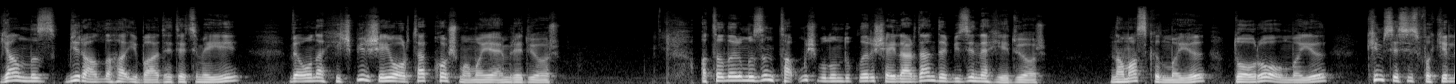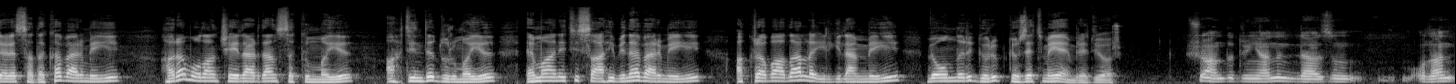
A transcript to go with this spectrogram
Yalnız bir Allah'a ibadet etmeyi ve ona hiçbir şeyi ortak koşmamayı emrediyor. Atalarımızın tapmış bulundukları şeylerden de bizi nehyediyor. Namaz kılmayı, doğru olmayı, kimsesiz fakirlere sadaka vermeyi, haram olan şeylerden sakınmayı, ahdinde durmayı, emaneti sahibine vermeyi, akrabalarla ilgilenmeyi ve onları görüp gözetmeyi emrediyor. Şu anda dünyanın lazım olan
